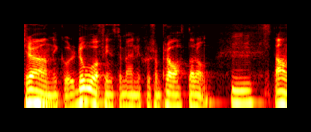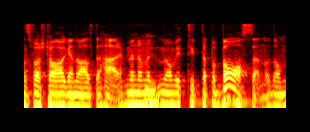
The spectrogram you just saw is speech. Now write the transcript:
kvartalskrönikor. Då finns det människor som pratar om Mm. ansvarstagande och allt det här. Men om, Mm. vi, om vi tittar på basen och de,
